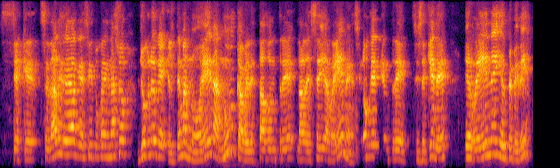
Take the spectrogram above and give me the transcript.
Si es que se da la idea que sí, tú, Juan Ignacio, yo creo que el tema no era nunca haber estado entre la DC y RN, sino que entre, si se quiere, RN y el PPD.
